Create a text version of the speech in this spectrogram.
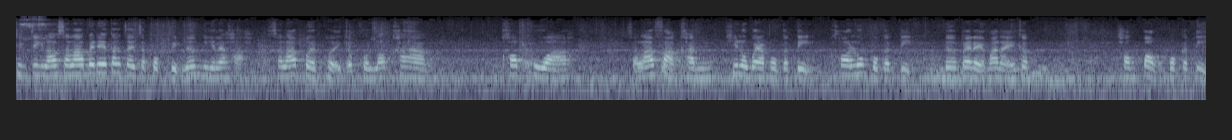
จริง ๆ แล้วซาร่าไม่ได้ตั้งใจจะปกปิดเรื่องนี้เลยค่ะ ซาร่าเปิดเผยกับคนรอบข้าง ครอบครัว ซาร่าฝากคันที่โรงพยาบาลปกติคลอดลูกปกติ เดินไปไหนมาไหนกับท้องป่องปกติ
